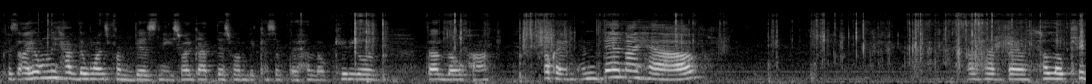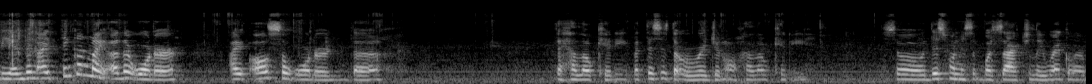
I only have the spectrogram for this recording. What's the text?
because I only have the ones from Disney, so I got this one because of the Hello Kitty or the aloha. Okay, and then I have I have the Hello Kitty, and then I think on my other order, I also ordered the the Hello Kitty, but this is the original Hello Kitty. So this one is was actually regular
